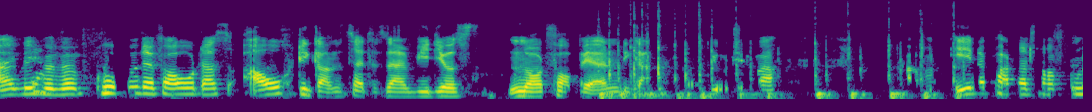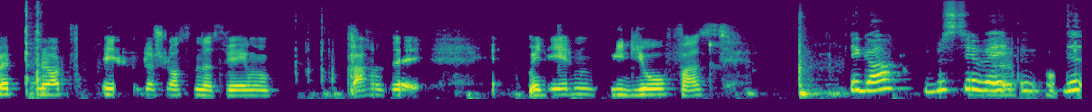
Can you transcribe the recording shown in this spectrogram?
Eigentlich Ja. bewirbt Kuchen TV das auch die ganze Zeit in seinen Videos NordVPN. Die ganzen YouTuber haben eh eine Partnerschaft mit NordVPN geschlossen, deswegen machen sie mit jedem Video fast. Digga, wisst ihr, wel Di-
